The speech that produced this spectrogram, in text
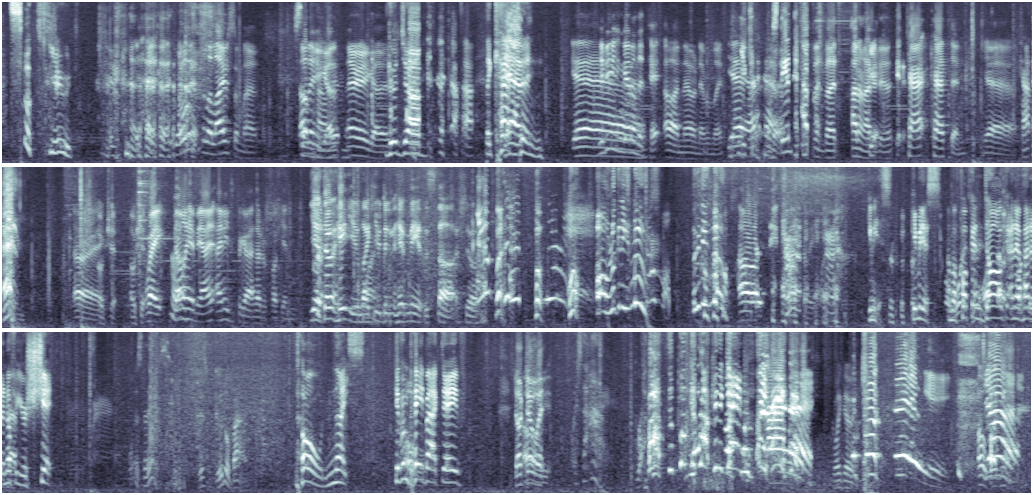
So cute. Joel is still alive somehow. Oh, there you go. There you go. Good job. the captain. Yeah. Maybe you can get on the ta- Oh, no, never mind. Yeah. You can, it's going to happen, but I don't know how to do it. Cat, captain. Yeah. Captain. All right. oh shit. Oh shit. Wait, don't hit me. I, I need to figure out how to fucking. Yeah, don't hit you like you didn't hit me at the start. Sure. Whoa. Oh, look at these moves. Look at these moves. Oh, that's really fun. Give me this. Give me this. I'm a What is fucking dog What the and I've had is enough of your shit. What is this? Is this good or bad? Oh, nice. Give him Oh. payback, Dave. Don't do Oh, it. What is that? Oh, the fucking rocket again! I hate it! Do I go? Fuck me! Oh, Yeah!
